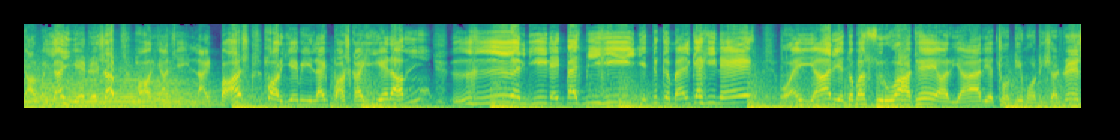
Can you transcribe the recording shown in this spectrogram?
यार भैया, ये ड्रेसअप और यार ये लाइट पास और ये भी लाइट पास का ही है ना। ये लाइट पास भी ही। ये तो कमाल का ही नहीं ओए यार, ये तो बस शुरुआत है और यार, ये छोटी मोटी ड्रेस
